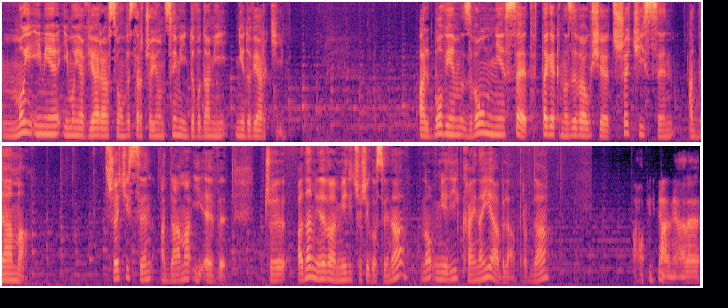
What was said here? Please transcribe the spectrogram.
Moje imię i moja wiara są wystarczającymi dowodami niedowiarki. Albowiem zwoł mnie Set, tak jak nazywał się trzeci syn Adama. Trzeci syn Adama i Ewy. Czy Adam i Ewa mieli trzeciego syna? No, mieli Kaina i Abla, prawda? Oficjalnie, ale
